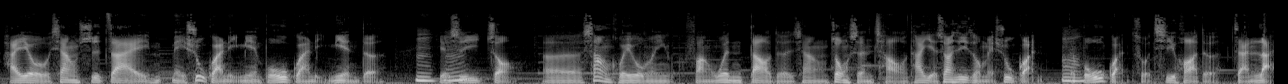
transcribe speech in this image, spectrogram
还有像是在美术馆里面、博物馆里面的，嗯也是一种。呃，上回我们访问到的像众神朝，它也算是一种美术馆嗯博物馆所企划的展览。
